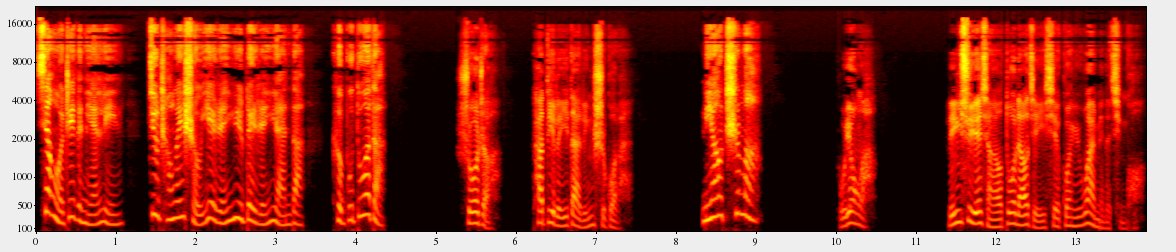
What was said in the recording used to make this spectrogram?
像我这个年龄就成为守夜人预备人员的，可不多的。”说着，他递了一袋零食过来：“你要吃吗？”“不用了。”林旭也想要多了解一些关于外面的情况。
